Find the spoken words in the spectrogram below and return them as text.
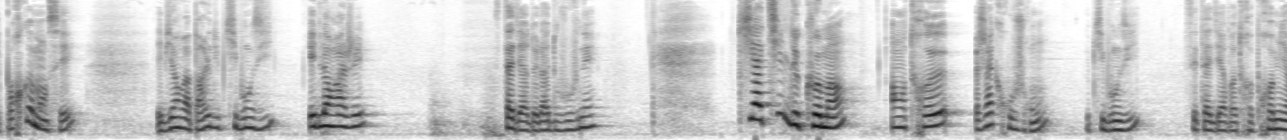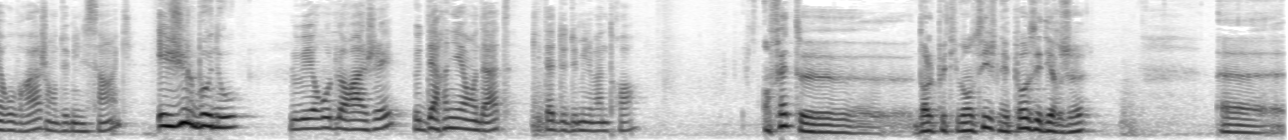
Et pour commencer, eh bien, on va parler du petit bonzi et de l'enragé, c'est-à-dire de là d'où vous venez. Qu'y a-t-il de commun entre Jacques Rougeron, le petit bonzi, c'est-à-dire votre premier ouvrage en 2005, et Jules Bonneau, le héros de l'enragé, le dernier en date, qui date de 2023 En fait, euh, dans le petit bonzi, je n'ai pas osé dire je. Euh,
